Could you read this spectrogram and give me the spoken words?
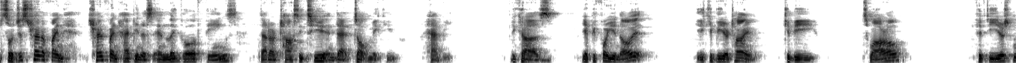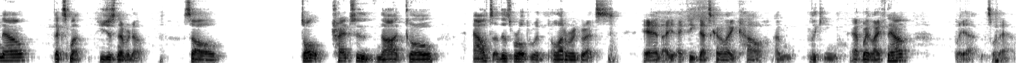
So just try to find try and find happiness and let go of things that are toxic to you and that don't make you happy. Because yeah, before you know it, it could be your time. It could be tomorrow, fifty years from now, next month. You just never know. So don't try to not go out of this world with a lot of regrets. And I, I think that's kind of like how I'm looking at my life now. But yeah, that's what I have.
